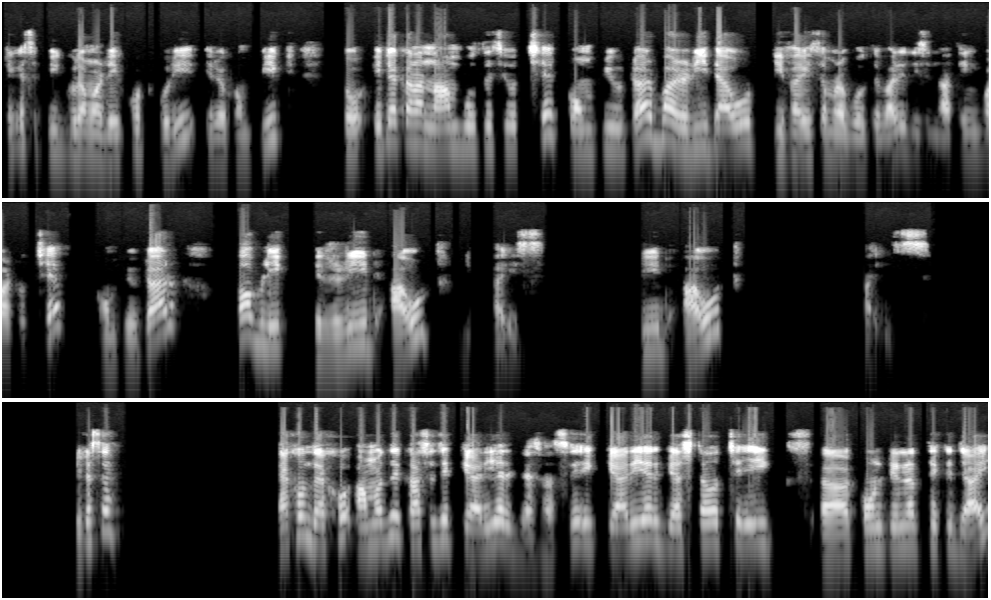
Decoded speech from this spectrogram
ঠিক আছে পিকগুলো আমরা রেকর্ড করি, এরকম পিক তো এটাকে আমরা নাম বলতেছি হচ্ছে কম্পিউটার বা রিড আউট ডিভাইস আমরা বলতে পারি। দিস নাথিং বাট হচ্ছে computer public read out device read out device ঠিক আছে এখন দেখো, আমাদের কাছে যে ক্যারিয়ার গ্যাস আছে, এই ক্যারিয়ার গ্যাসটা হচ্ছে এই কন্টেনার থেকে যায়,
